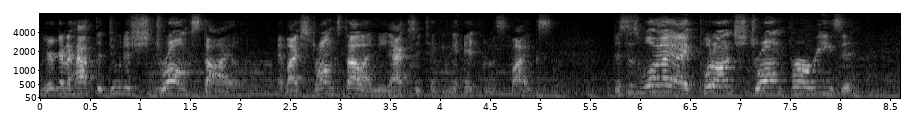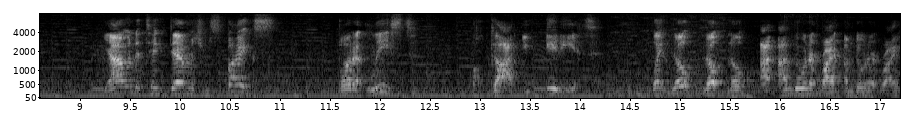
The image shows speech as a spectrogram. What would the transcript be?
you're gonna have to do the strong style. And by strong style, I mean actually taking a hit from the spikes. This is why I put on strong for a reason. Yeah, I'm gonna take damage from spikes, but at least... Oh god, you idiot. Wait, nope, nope, nope. I am doing it right, I'm doing it right.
